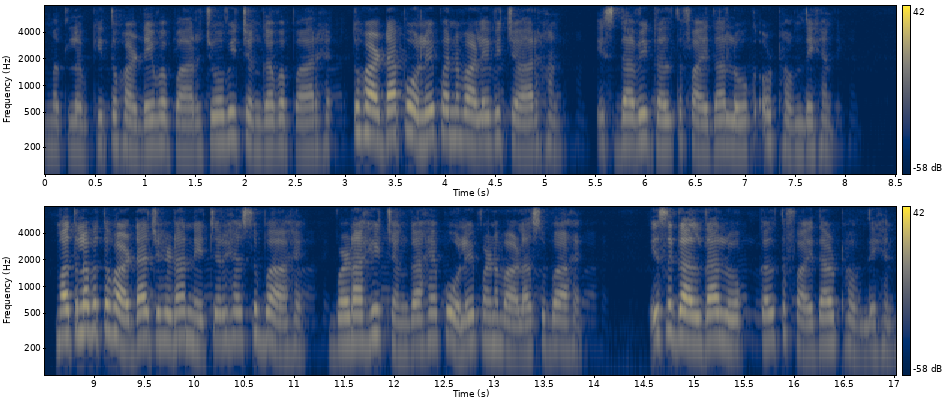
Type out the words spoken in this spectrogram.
ਮਤਲਬ ਕਿ ਤੁਹਾਡੇ ਵਪਾਰ ਜੋ ਵੀ ਚੰਗਾ ਵਪਾਰ ਹੈ, ਤੁਹਾਡਾ ਭੋਲੇਪਨ ਵਾਲੇ ਵਿਚਾਰ ਹਨ। ਇਸ ਦਾ ਵੀ ਗਲਤ ਫਾਇਦਾ ਲੋਕ ਉਠਾਉਂਦੇ ਹਨ। ਮਤਲਬ ਤੁਹਾਡਾ ਜਿਹੜਾ ਨੇਚਰ ਹੈ, ਸੁਭਾਅ ਹੈ, ਬੜਾ ਹੀ ਚੰਗਾ ਹੈ ਭੋਲੇਪਨ ਵਾਲਾ ਸੁਭਾਅ ਹੈ। ਇਸ ਗੱਲ ਦਾ ਲੋਕ ਗਲਤ ਫਾਇਦਾ ਉਠਾਉਂਦੇ ਹਨ।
